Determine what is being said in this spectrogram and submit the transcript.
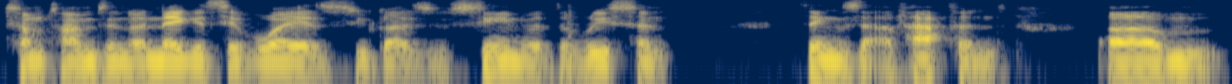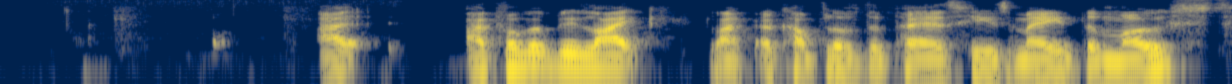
sometimes in a negative way, as you guys have seen with the recent things that have happened. Um, I I probably like like a couple of the pairs he's made the most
